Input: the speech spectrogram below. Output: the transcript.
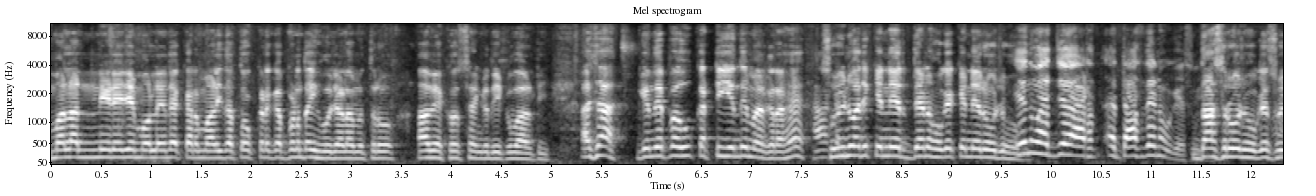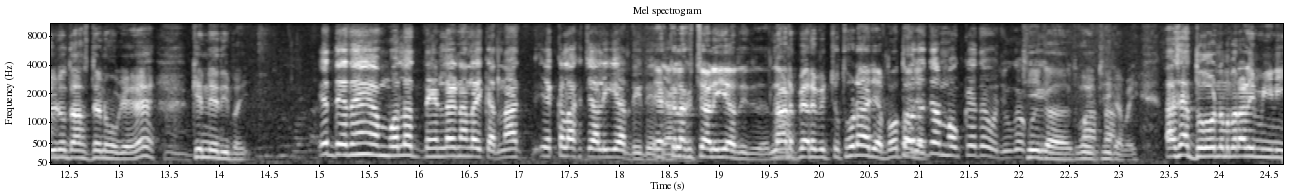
ਮੰਨ ਲਾ ਨੇੜੇ ਜੇ ਮੁੱਲੇ ਦਾ ਕਰਮ ਵਾਲੀ ਦਾ ਤੋਕੜ ਗੱਬਣ ਦਾ ਹੀ ਹੋ ਜਾਣਾ ਮਿੱਤਰੋ। ਆ ਵੇਖੋ ਸਿੰਘ ਦੀ ਕੁਆਲਿਟੀ ਅੱਛਾ ਗਿੰਦੇ ਪਾਉ ਕੱਟੀ ਜਾਂਦੇ ਮਗਰ ਹੈ? ਸੂਈ ਨੂੰ ਅੱਜ ਕਿੰਨੇ ਦਿਨ ਹੋ ਗਏ ਕਿੰਨੇ ਰੋਜ਼ ਹੋ ਗਏ? ਇਹਨੂੰ ਅੱਜ 8 10 ਦਿਨ ਹੋ ਗਏ ਸੂਈ। 10 ਰੋਜ਼ ਹੋ ਗਏ ਸੂਈ ਨੂੰ 10 ਦਿਨ ਹੋ ਗਏ ਹੈ। ਕਿੰਨੇ ਦੀ ਬਾਈ? ਇਹ ਦੇ ਦੇ ਮੁੱਲ ਦੇਣ ਲੈਣ ਵਾਲਾ ਹੀ ਕਰਨਾ 1 ਲੱਖ 40 ਹਜ਼ਾਰ ਦੀ ਦੇ 1 ਲੱਖ 40 ਹਜ਼ਾਰ ਦੀ ਦੇ ਦੇ। ਲੜ ਪਿਆਰ ਵਿੱਚੋਂ ਥੋੜਾ ਜਿਹਾ ਬਹੁਤਾ ਉਹਦੇ ਜਿਹਾ। ਮੌਕੇ ਤੇ ਹੋ ਜਾਊਗਾ ਠੀਕ ਆ ਕੋਈ ਠੀਕ ਆ ਬਾਈ। ਅੱਛਾ 2 ਨੰਬਰ ਵਾਲੀ ਮੀਨੀ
